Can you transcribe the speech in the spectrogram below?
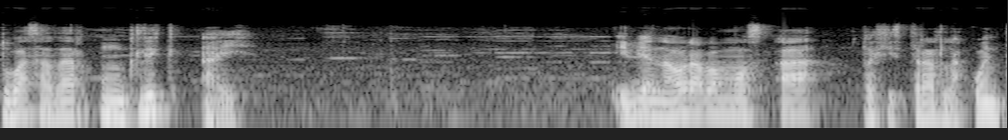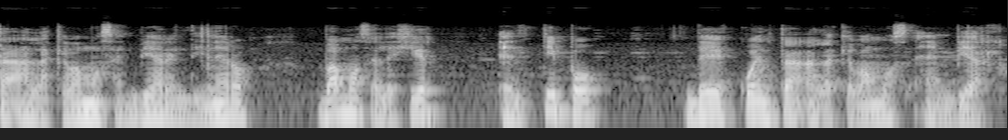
Tú vas a dar un clic ahí. Y bien ahora vamos a registrar la cuenta a la que vamos a enviar el dinero. Vamos a elegir el tipo de cuenta a la que vamos a enviarlo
